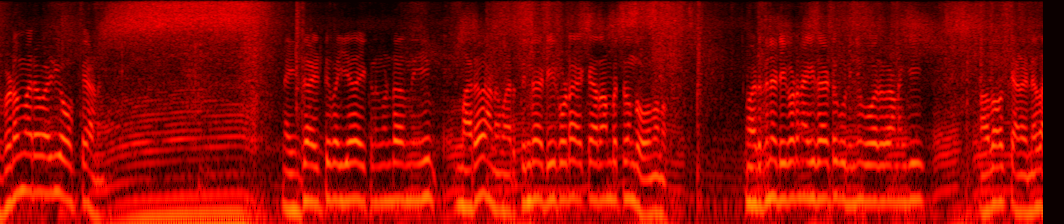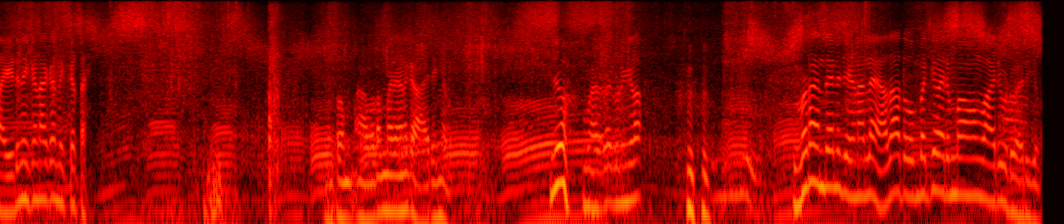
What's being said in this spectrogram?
ഇവിടം വരെ വഴി ഓക്കെയാണ്. നൈസായിട്ട് പയ്യ തയ്ക്കണം കൊണ്ടാണ് ഈ മരമാണ്. മരത്തിന്റെ അടിയിൽ കൂടെ കയറാൻ പറ്റുമെന്ന് തോന്നണം. മരത്തിന്റെ അടിയിൽ കൂടെ നൈസായിട്ട് കുനിഞ്ഞു പോരുകയാണെങ്കിൽ അതൊക്കെയാണ്. പിന്നെ സൈഡിൽ നിൽക്കണമൊക്കെ നിൽക്കട്ടെ. അപ്പം അവിടെ വരെയാണ് കാര്യങ്ങൾ. അയ്യോ മഴ കുണികള. ഇവിടെ എന്തെങ്കിലും ചെയ്യണം അല്ലേ? അതാ തൂമ്പയ്ക്ക് വരുമ്പോൾ അവൻ വാരി വിടുമായിരിക്കും.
